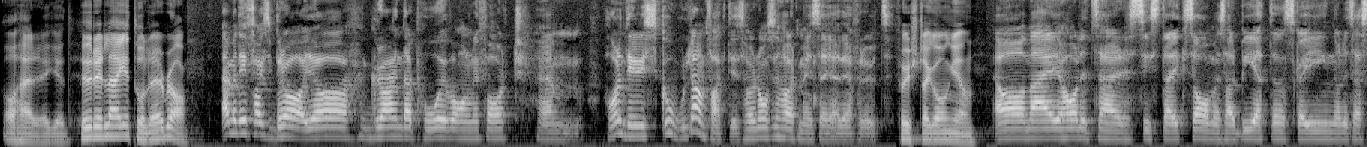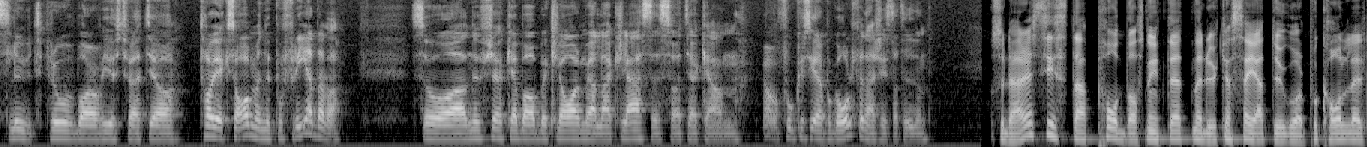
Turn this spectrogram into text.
Åh herregud. Hur är läget Olle? Är det bra? Ja, men det är faktiskt bra. Jag grindar på i vanlig fart. Um, har en del i skolan faktiskt. Har du någonsin hört mig säga det förut? Första gången. Ja, nej, jag har lite så här sista examensarbeten ska in och lite så här slutprov bara just för att jag tar ju examen nu på fredag va. Så nu försöker jag bara bli klar med alla classes så att jag kan ja, fokusera på golfen den här sista tiden. Så det här är sista poddavsnittet när du kan säga att du går på college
